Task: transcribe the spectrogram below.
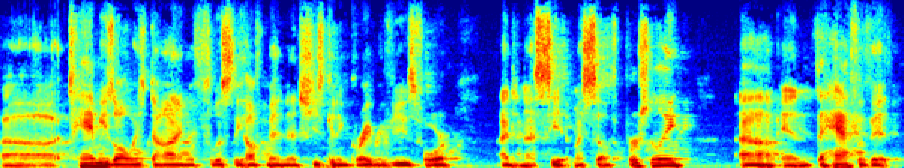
Uh, Tammy's Always Dying with Felicity Huffman that she's getting great reviews for. I did not see it myself personally. Uh, and the half of it,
